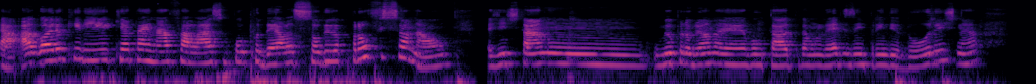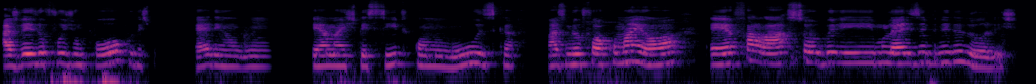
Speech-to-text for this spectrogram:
Tá, agora eu queria que a Tainá falasse um pouco dela sobre a profissional. A gente está num. O meu programa é voltado para mulheres empreendedoras, né? Às vezes eu fujo um pouco, porque as pessoas pedem algum tema específico, como música, mas o meu foco maior é falar sobre mulheres empreendedoras.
